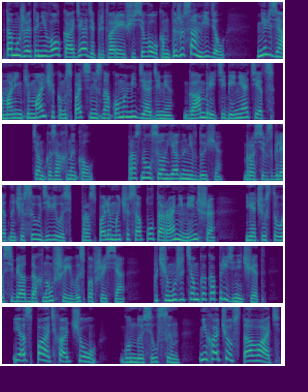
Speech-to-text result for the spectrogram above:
К тому же это не волк, а дядя, притворяющийся волком. Ты же сам видел. Нельзя маленьким мальчикам спать с незнакомыми дядями. Гамбри тебе не отец». Тёмка захныкал. Проснулся он явно не в духе. Бросив взгляд на часы, удивилась. Проспали мы часа полтора, не меньше. Я чувствовала себя отдохнувшей и выспавшейся. Почему же Тёмка капризничает? «Я спать хочу!» — гундосил сын. «Не хочу вставать!»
